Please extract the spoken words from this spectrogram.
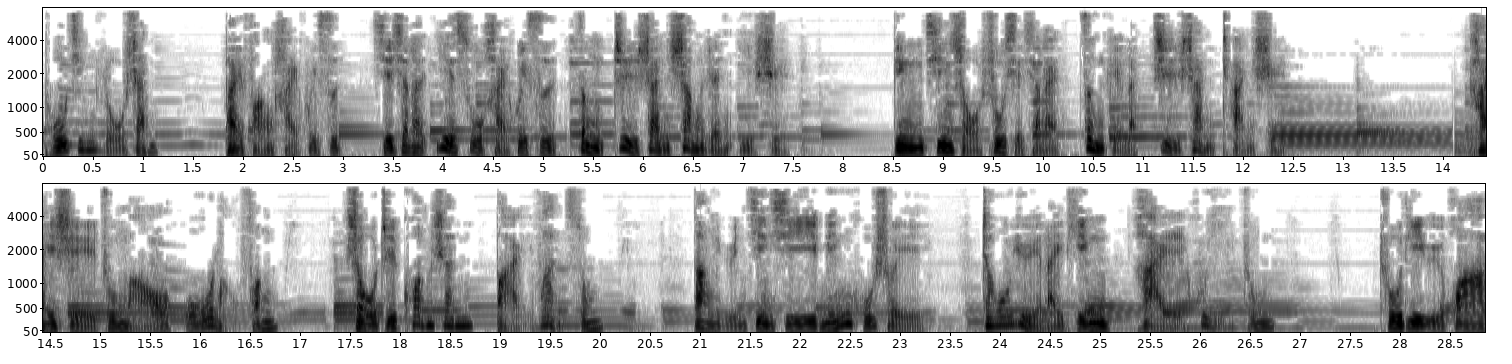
途经庐山，拜访海会寺，写下了夜宿海会寺赠至善上人一诗，并亲手书写下来赠给了至善禅师。开市朱毛五老峰，手执匡山百万松。荡云尽兮明湖水，朝月来听海会中。出地雨花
